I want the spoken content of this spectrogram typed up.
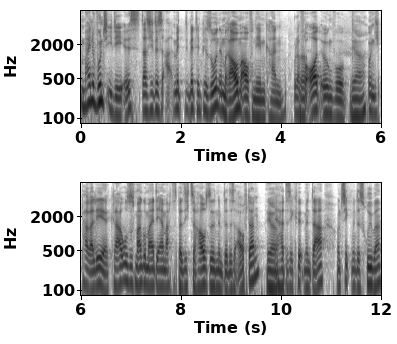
meine Wunschidee ist, dass ich das mit, mit den Personen im Raum aufnehmen kann oder vor Ort irgendwo Ja. und nicht parallel. Klar, Usus Mango meinte, er macht das bei sich zu Hause, nimmt er das auf dann. Ja. Er hat das Equipment da und schickt mir das rüber.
